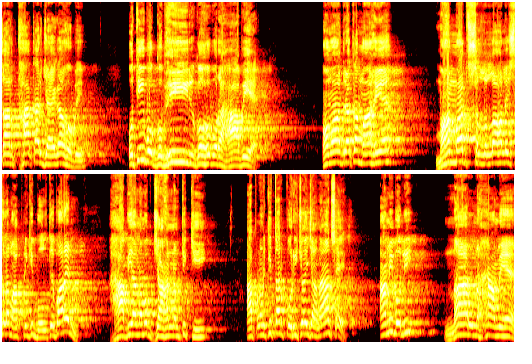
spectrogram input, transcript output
তার থাকার জায়গা হবে অতীব গভীর গহবর হাবে অমাদ রাখা মা মাহে। মোহাম্মদ সাল্লাহ আলাইসাল্লাম আপনি কি বলতে পারেন? হাবিয়া নামক জাহান নামটি কি? আপনার কি তার পরিচয় জানা আছে? আমি বলি, নারুন হামে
